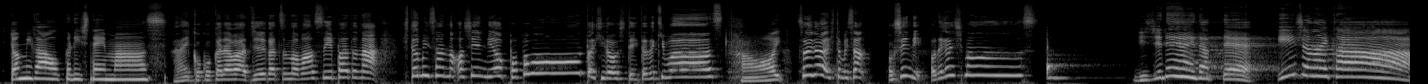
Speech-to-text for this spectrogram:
瞳がお送りしています。はいここからは10月のマンスリーパートナーひとみさんのお心理をポポポーンと披露していただきます。はーい。それではひとみさんお心理お願いします。疑似恋愛だっていいじゃないか。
